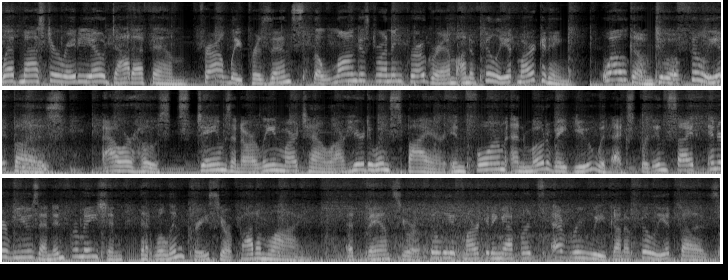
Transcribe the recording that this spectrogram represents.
Webmasterradio.fm proudly presents the longest running program on affiliate marketing. Welcome to Affiliate Buzz. Our hosts, James and Arlene Martell, are here to inspire, inform, and motivate you with expert insight, interviews, and information that will increase your bottom line. Advance your affiliate marketing efforts every week on Affiliate Buzz.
